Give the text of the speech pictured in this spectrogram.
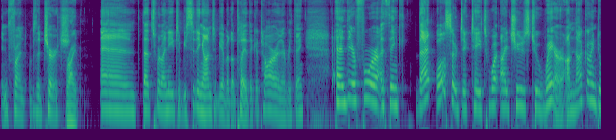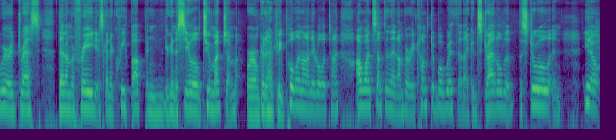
in front of the church. Right. And that's what I need to be sitting on to be able to play the guitar and everything. And therefore, I think that also dictates what I choose to wear. I'm not going to wear a dress that I'm afraid is going to creep up and you're going to see a little too much, um, or I'm going to have to be pulling on it all the time. I want something that I'm very comfortable with, that I can straddle the, the stool. And, you know,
